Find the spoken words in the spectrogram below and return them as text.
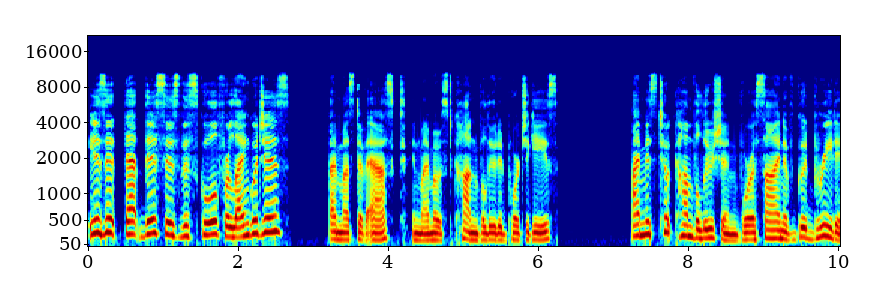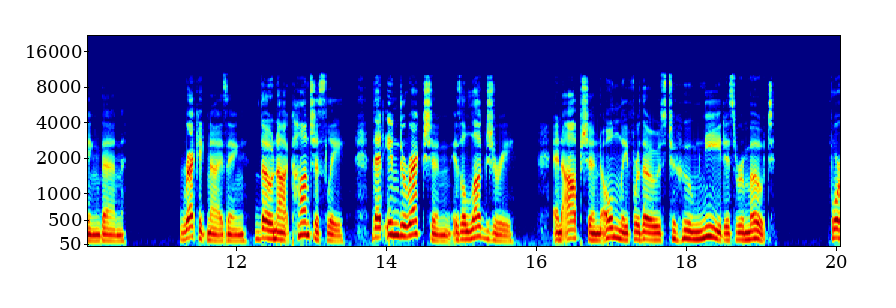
Is it that this is the school for languages? I must have asked in my most convoluted Portuguese. I mistook convolution for a sign of good breeding then. recognizing, though not consciously, that indirection is a luxury, an option only for those to whom need is remote, for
